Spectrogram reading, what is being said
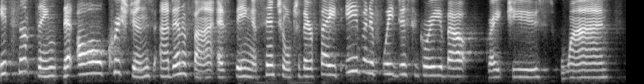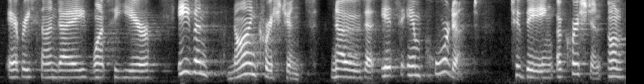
It's something that all Christians identify as being essential to their faith, even if we disagree about grape juice, wine, every Sunday, once a year. Even non Christians know that it's important to being a Christian. On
